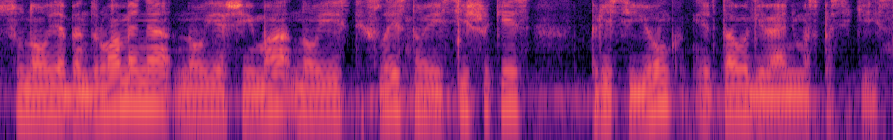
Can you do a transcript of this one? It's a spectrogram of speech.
su nauja bendruomenė, nauja šeima, naujais tikslais, naujais iššūkiais, prisijung ir tavo gyvenimas pasikeis.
